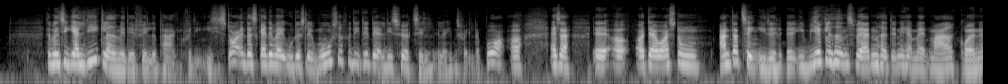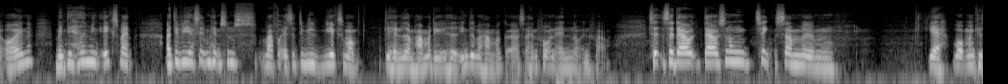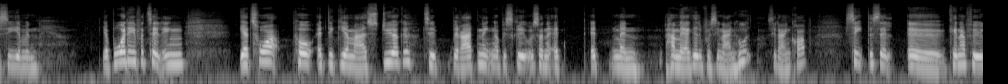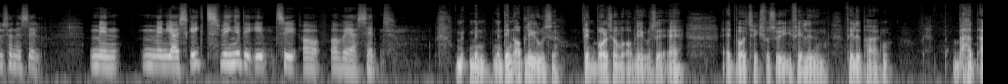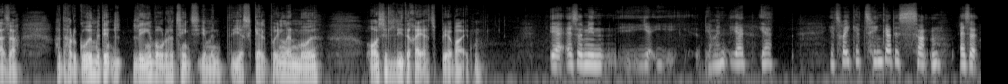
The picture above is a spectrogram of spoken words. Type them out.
Så man siger, jeg er ligeglad med det Fælledparken, fordi i historien, der skal det være i Uderslev Mose, fordi det er der, Lis hører til, eller hendes forældre bor. Og, altså, øh, og, og der er jo også nogle andre ting i det. Øh, I virkelighedens verden havde denne her mand meget grønne øjne, men det havde min eksmand. Og det ville jeg simpelthen synes var for, altså det ville virke som om, det handlede om ham, og det havde intet med ham at gøre, så han får en anden øjenfarve. Så, så der, er jo, der er jo sådan nogle ting, som, øhm, ja, hvor man kan sige, jamen, jeg bruger det i fortællingen. Jeg tror på, at det giver meget styrke til beretningen og beskrivelserne, at, at man har mærket det på sin egen hud, sin egen krop, set det selv, øh, kender følelserne selv. Men, men jeg skal ikke tvinge det ind til at, at være sandt. Men, men den oplevelse, den voldsomme oplevelse af, af et voldtægtsforsøg i fælleden, fælledparken, har, altså, har, har du gået med den længe, hvor du har tænkt, jamen, jeg skal på en eller anden måde også litterært bearbejde den? Ja, altså min... Jeg, jamen, jeg, jeg, jeg tror ikke, jeg tænker det sådan. Altså,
